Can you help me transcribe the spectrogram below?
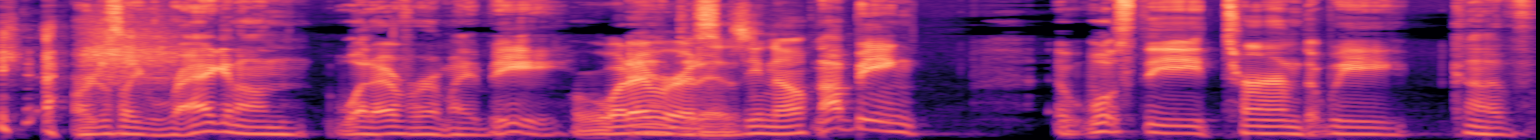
or just like ragging on whatever it might be, Or whatever it is, you know? not being what's the term that we kind of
